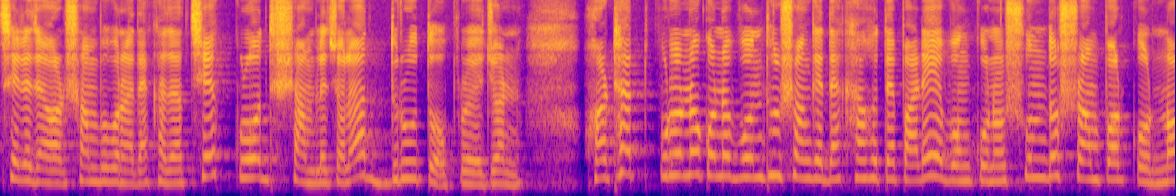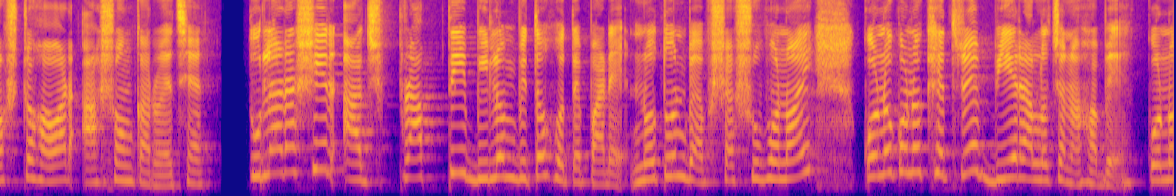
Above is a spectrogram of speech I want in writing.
ছেড়ে যাওয়ার সম্ভাবনা দেখা যাচ্ছে। ক্রোধ সামলে চলা দ্রুত প্রয়োজন। হঠাৎ পুরনো কোনো বন্ধুর সঙ্গে দেখা হতে পারে এবং কোনো সুন্দর সম্পর্ক নষ্ট হওয়ার আশঙ্কা রয়েছে। তুলা রাশির আজ প্রাপ্তি বিলম্বিত হতে পারে। নতুন ব্যবসা শুভ নয়। কোনো কোনো ক্ষেত্রে বিয়ের আলোচনা হবে। কোনো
